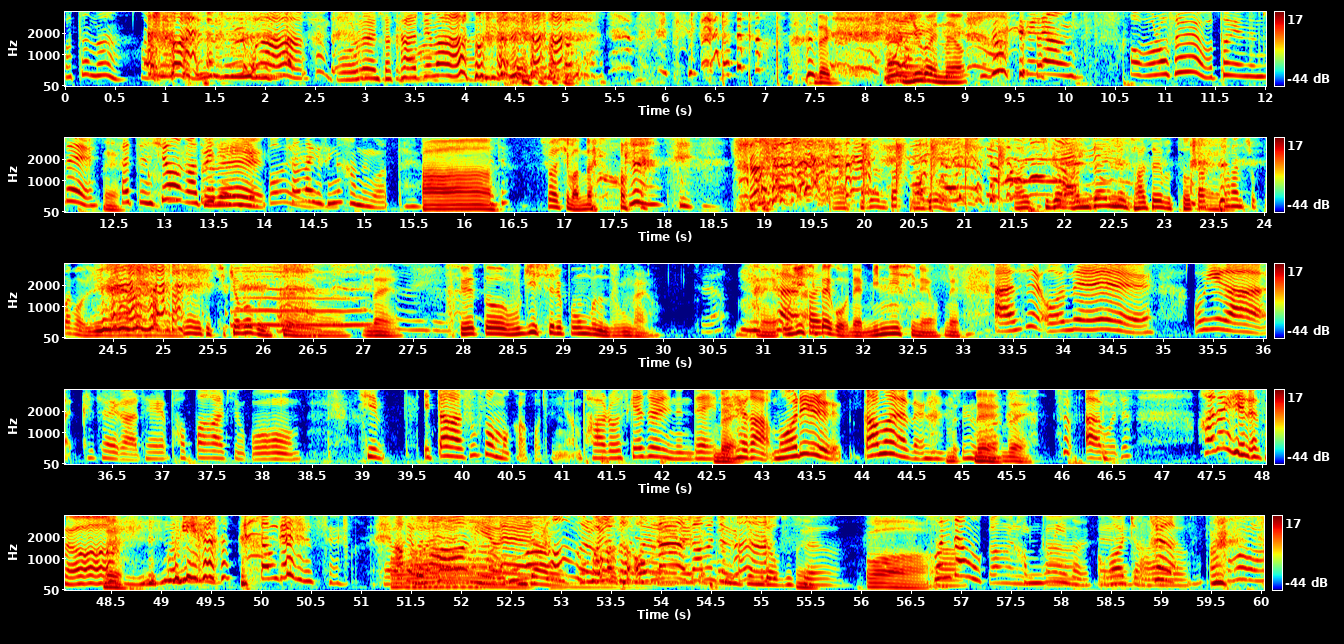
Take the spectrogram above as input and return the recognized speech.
맞잖아. 모르는 척 하지 마. 네. 뭐 이유가 있나요? 그냥 어 뭐라 설명 못 하겠는데 네. 하여튼 슈아가 되게 저를. 편하게 생각하는 것 같아요. 아, 슈아 씨 맞나요? 아 지금 딱 봐도 아 지금 앉아 있는 자세부터 딱 네. 팔 한쪽 딱 올리고 그냥 이렇게 지켜보고 있어요. 네. 그리고 또 우기 씨를 뽑은 분은 누군가요? 네. 자, 우기 씨 어. 빼고 네, 민니 씨네요. 네. 아, 사실 오늘 우기가 그 저희가 되게 바빠가지고 집 이따가 숙소 넘어가거든요. 바로 스케줄 있는데 이제 네. 제가 머리를 감아야 돼가지고 네. 네. 수- 아 뭐죠? 화장실에서 네. 우기가 감겨줬어요. 아, 저 처음이에요, 네, 진짜로. 처음으로 원래 없었어요. 엄마가 까만 적이 준비도 없었어요. 와. 혼자 못 감으니까 감동이다. 네. 고마울 줄 알아요.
